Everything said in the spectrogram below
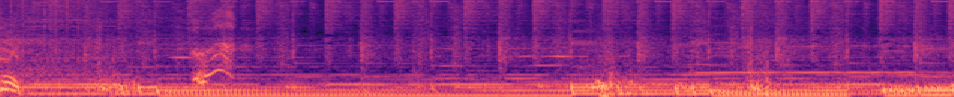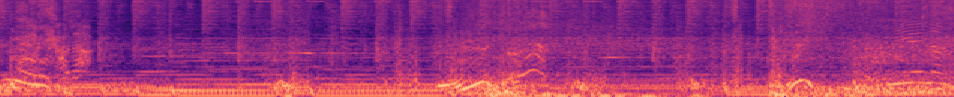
遅い。消えなさ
